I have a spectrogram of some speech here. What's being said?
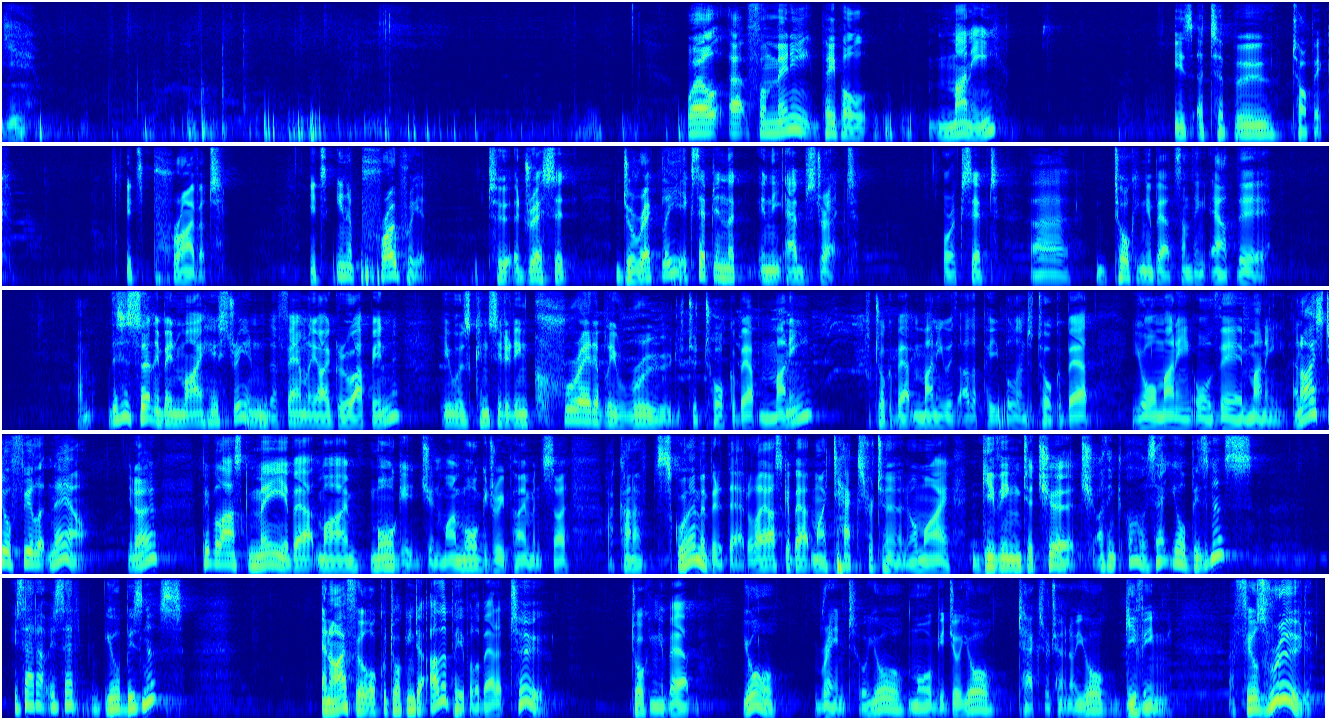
Thank you. Well, uh, for many people, money is a taboo topic. It's private. It's inappropriate to address it directly, except in the, in the abstract, or except uh, talking about something out there. Um, this has certainly been my history and the family I grew up in. It was considered incredibly rude to talk about money, to talk about money with other people, and to talk about your money or their money. And I still feel it now. You know, people ask me about my mortgage and my mortgage repayments. So I kind of squirm a bit at that. Or they ask about my tax return or my giving to church. I think, oh, is that your business? Is that, is that your business? And I feel awkward talking to other people about it too, talking about your rent or your mortgage or your tax return or your giving. It feels rude.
